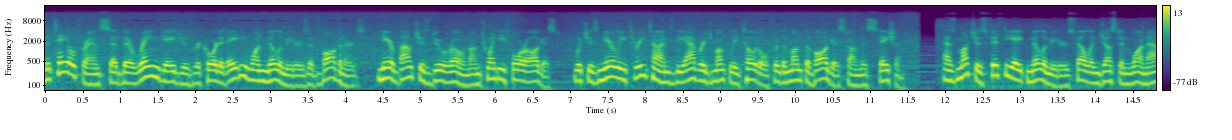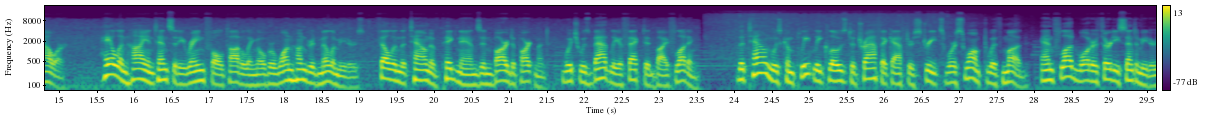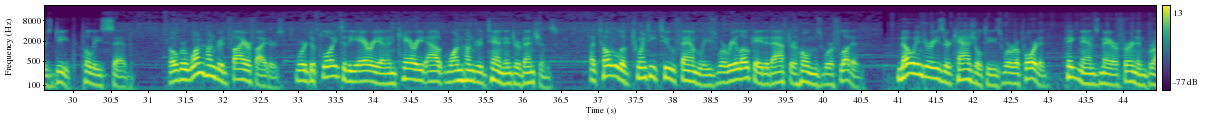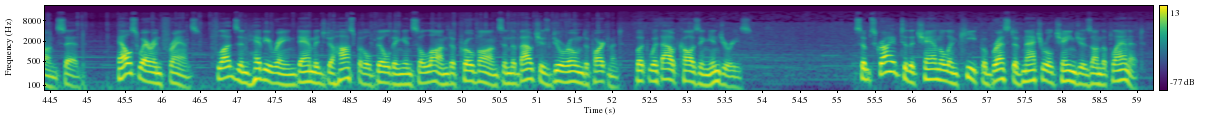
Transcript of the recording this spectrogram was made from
Meteo France said their rain gauges recorded 81 millimeters at Vauvenargues, near Bouches du Rhône on 24 August, which is nearly three times the average monthly total for the month of August on this station. As much as 58 millimeters fell in just in one hour. Hail and high-intensity rainfall totaling over 100 millimeters fell in the town of Pignans in Var department, which was badly affected by flooding. The town was completely closed to traffic after streets were swamped with mud and flood water 30 centimeters deep, police said. Over 100 firefighters were deployed to the area and carried out 110 interventions. A total of 22 families were relocated after homes were flooded. No injuries or casualties were reported, Pignans Mayor Fernand Brun said. Elsewhere in France, floods and heavy rain damaged a hospital building in Salon de Provence in the Bouches du Rhône department, but without causing injuries. Subscribe to the channel and keep abreast of natural changes on the planet.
